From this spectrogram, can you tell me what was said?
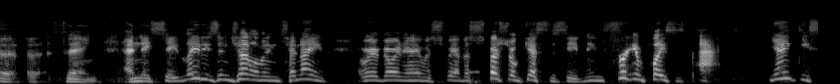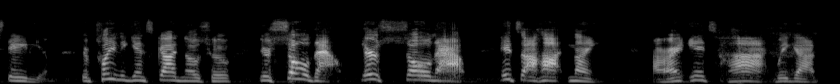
uh, uh, thing. And they say, ladies and gentlemen, tonight we're going to have a, we have a special guest this evening. Friggin' place is packed. Yankee Stadium. They're playing against God knows who. They're sold out. They're sold out. It's a hot night. All right, it's hot. We got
